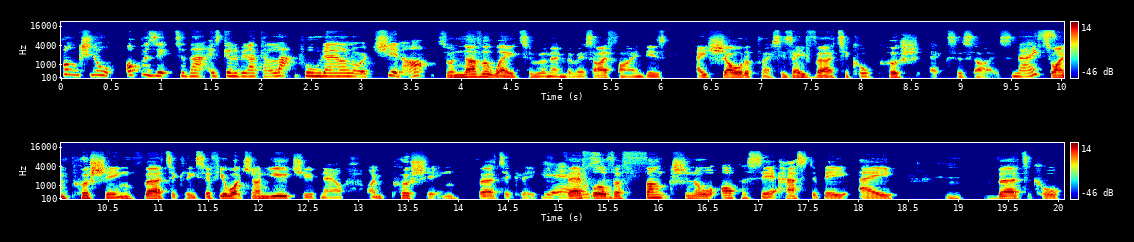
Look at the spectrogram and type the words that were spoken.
functional opposite to that is going to be like a lat pull down or a chin up. So another way to remember this, I find, is a shoulder press is a vertical push exercise. Nice. So I'm pushing vertically. So if you're watching on YouTube now, I'm pushing vertically. yeah. Therefore, awesome. the functional opposite has to be a vertical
